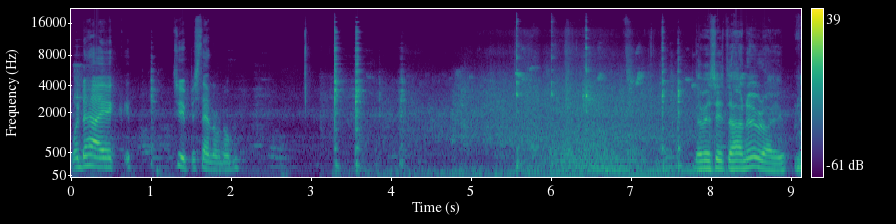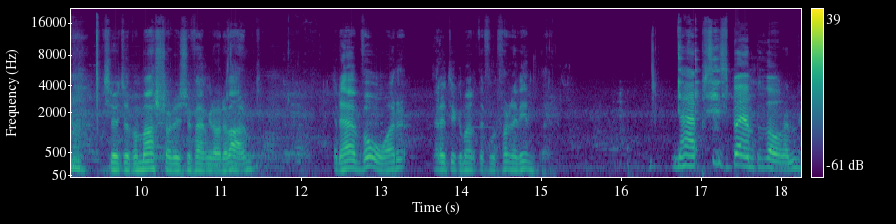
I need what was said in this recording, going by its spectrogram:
Och det här är typiskt en av dem. När vi sitter här nu då i slutet på mars och det är 25 grader varmt. Är det här vår eller tycker man att det fortfarande är vinter? Är precis början på våren.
